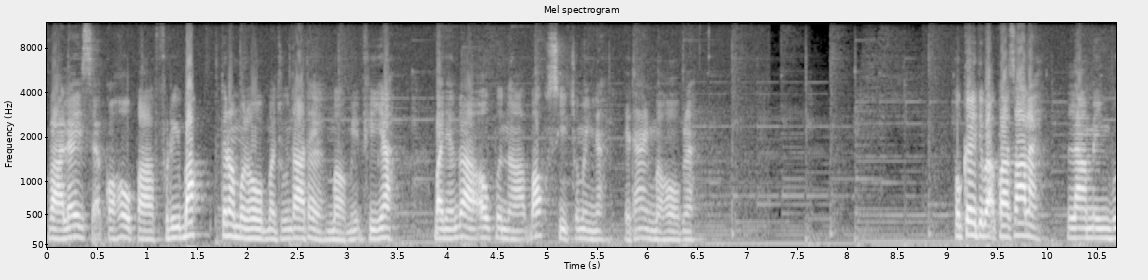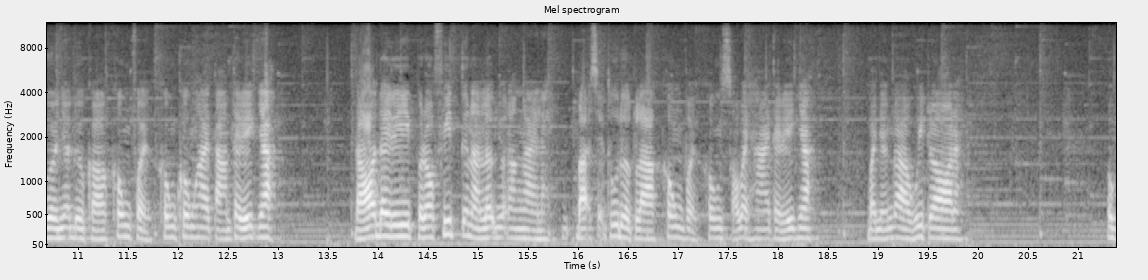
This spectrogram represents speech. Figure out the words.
Và đây sẽ có hộp free box, tức là một hộp mà chúng ta có thể mở miễn phí nhá. Bạn nhấn vào open box cho mình này để thành mở hộp này. Ok thì bạn quan sát này, là mình vừa nhận được ờ, 0,0028 TRX nha. Đó, daily profit tức là lợi nhuận hàng ngày này, bạn sẽ thu được là 0,0672 TRX nha. Bạn nhấn vào withdraw này. Ok,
